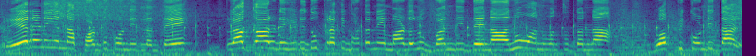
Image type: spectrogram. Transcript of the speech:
ಪ್ರೇರಣೆಯನ್ನ ಪಡೆದುಕೊಂಡಿದ್ಲಂತೆ. ಪ್ಲಕಾರ್ಡ್ ಹಿಡಿದು ಪ್ರತಿಭಟನೆ ಮಾಡಲು ಬಂದಿದ್ದೆ ನಾನು ಅನ್ನುವಂಥದ್ದನ್ನ ಒಪ್ಪಿಕೊಂಡಿದ್ದಾಳೆ.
